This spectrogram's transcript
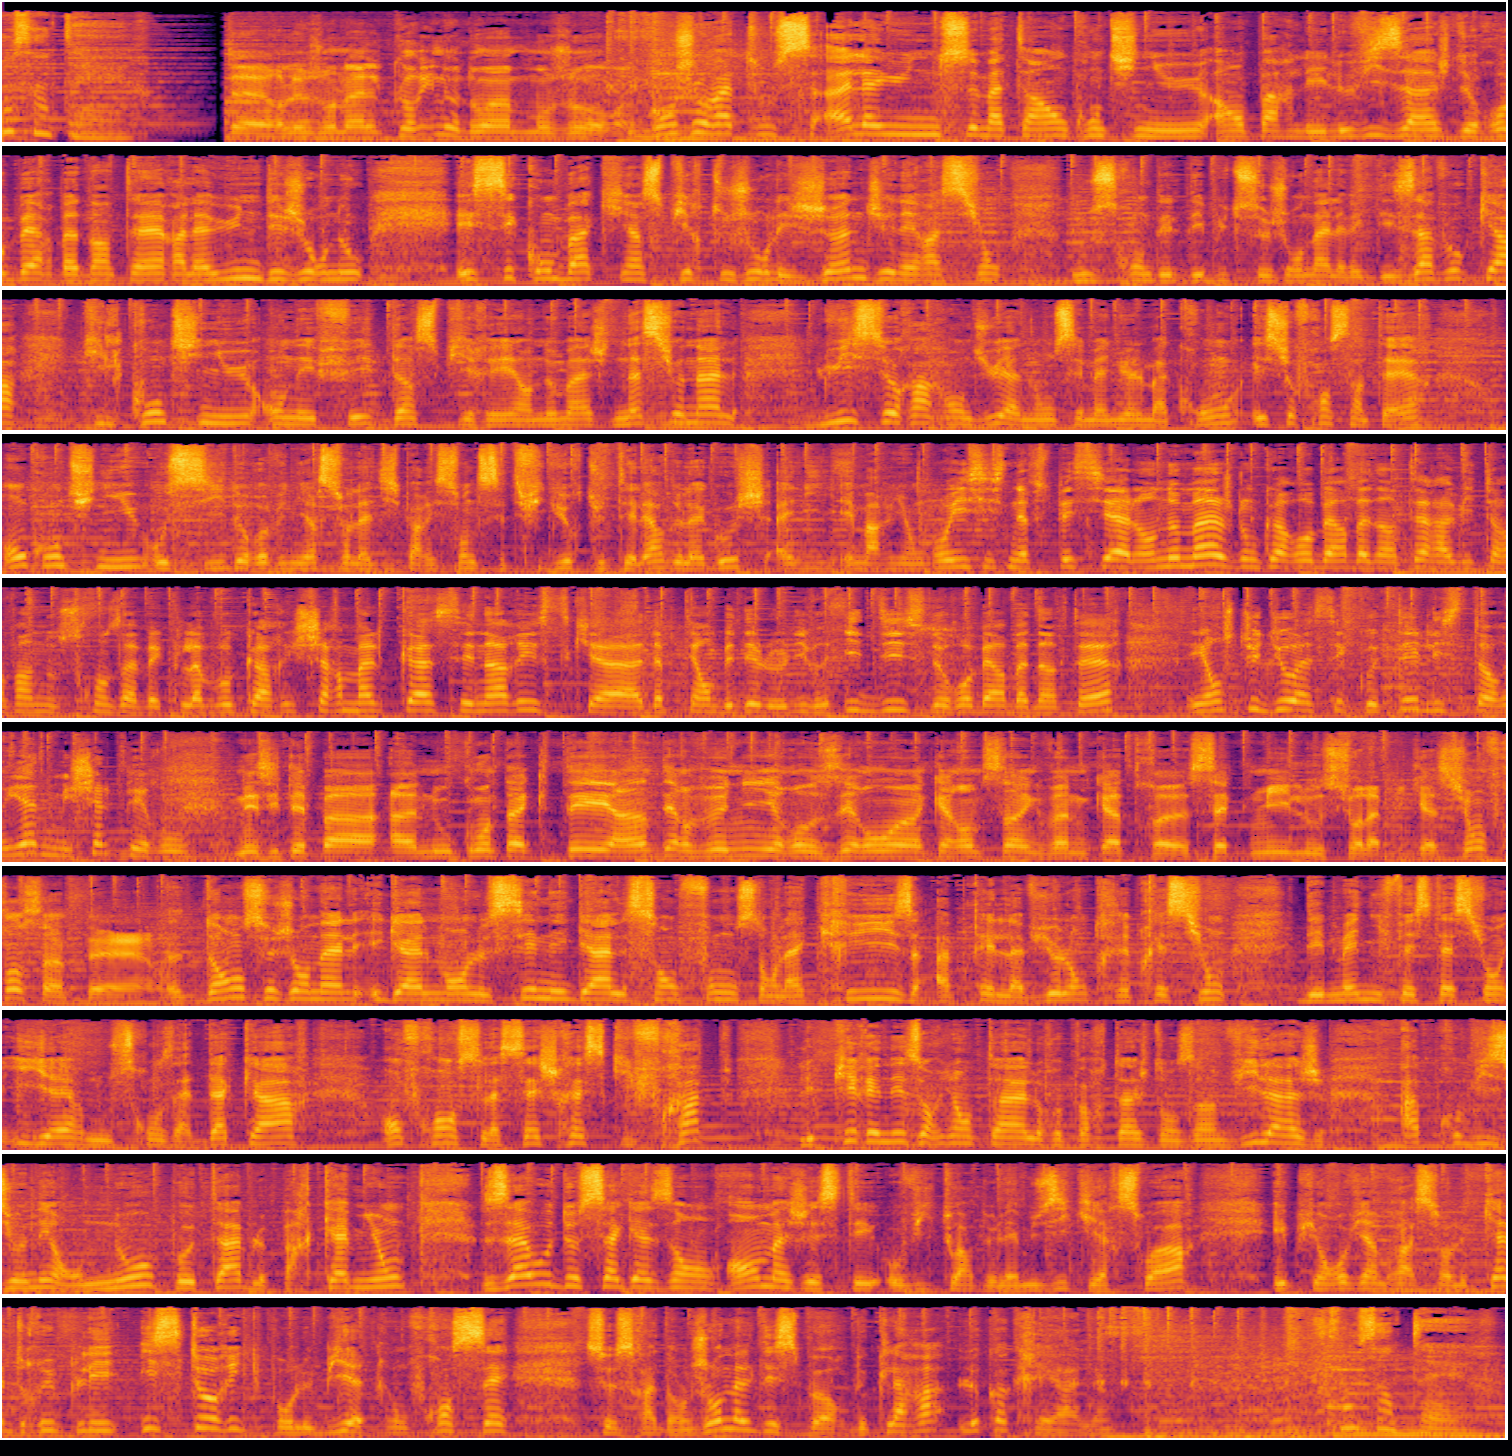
France Inter. Le journal Corinne Audouin, bonjour. Bonjour à tous. À la une ce matin, on continue à en parler. Le visage de Robert Badinter à la une des journaux et ces combats qui inspirent toujours les jeunes générations. Nous serons dès le début de ce journal avec des avocats qu'il continue en effet d'inspirer. Un hommage national lui sera rendu, annonce Emmanuel Macron. Et sur France Inter, on continue aussi de revenir sur la disparition de cette figure tutélaire de la gauche, Ali et Marion. Oui, 6-9 spécial en hommage donc à Robert Badinter à 8h20. Nous serons avec l'avocat Richard Malka, scénariste qui a adapté en BD le livre Idis de Robert Badinter. Et en studio à ses côtés, l'historienne Michel Perrault. N'hésitez pas à nous contacter, à intervenir au 01 45 24 7000 ou sur l'application France Inter. Dans ce journal également, le Sénégal s'enfonce dans la crise après la violente répression des manifestations hier. Nous serons à Dakar. En France, la sécheresse qui frappe les Pyrénées-Orientales. Reportage dans un village approvisionné en eau potable par camion. Zao de Sagazan en majesté aux victoires de la musique hier soir. Et puis on reviendra sur le quadruplé historique pour le biathlon français. Ce sera dans le journal des sports de Clara Lecoq-Réal.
